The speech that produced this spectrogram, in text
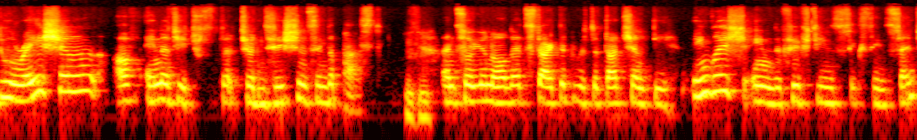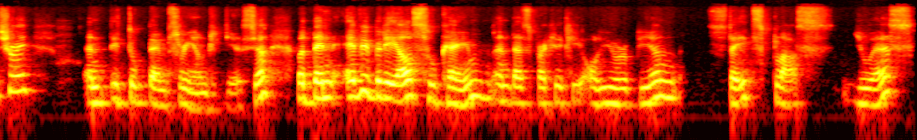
duration of energy tr transitions in the past. Mm -hmm. And so, you know, that started with the Dutch and the English in the 15th, 16th century. And it took them 300 years, yeah? But then everybody else who came, and that's practically all European states plus US,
